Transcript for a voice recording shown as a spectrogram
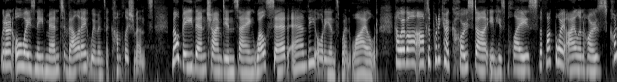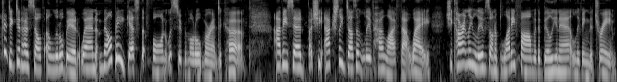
We don't always need men to validate women's accomplishments. Mel B then chimed in, saying, Well said, and the audience went wild. However, after putting her co star in his place, the Fuckboy Island host contradicted herself a little bit when Mel B guessed that Fawn was supermodel Miranda Kerr. Abbie said, but she actually doesn't live her life that way. She currently lives on a bloody farm with a billionaire living the dream.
